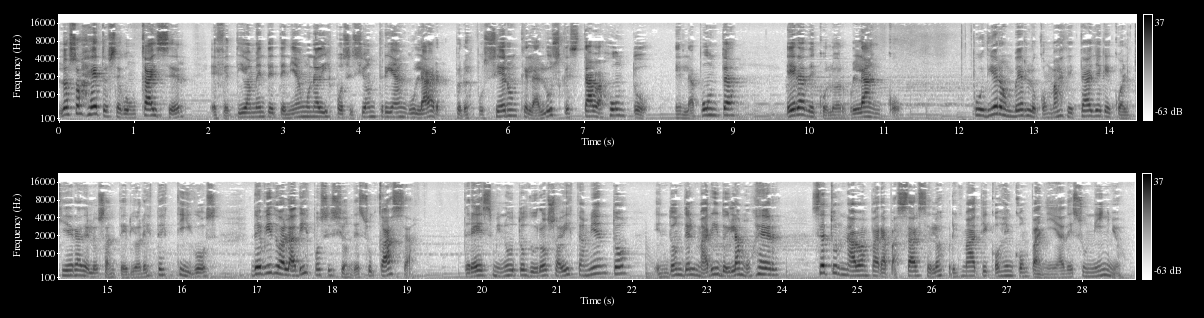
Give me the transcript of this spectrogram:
Los objetos, según Kaiser, Efectivamente tenían una disposición triangular, pero expusieron que la luz que estaba junto en la punta era de color blanco. Pudieron verlo con más detalle que cualquiera de los anteriores testigos debido a la disposición de su casa. Tres minutos duró su avistamiento en donde el marido y la mujer se turnaban para pasarse los prismáticos en compañía de su niño.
